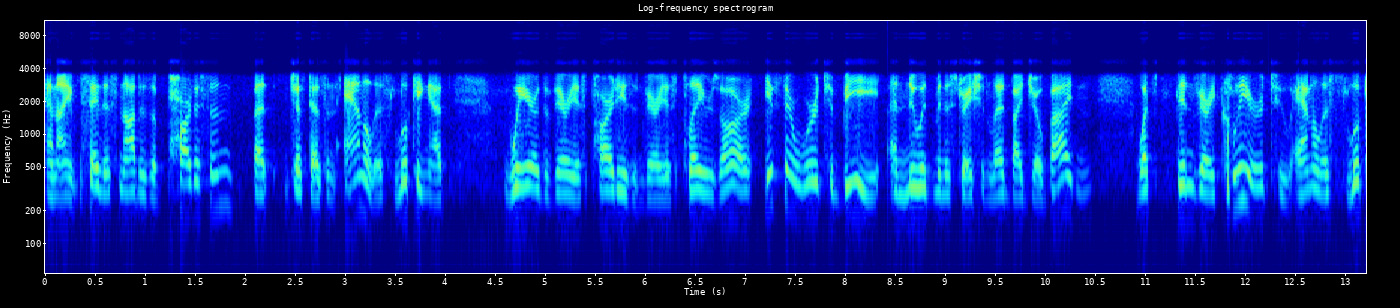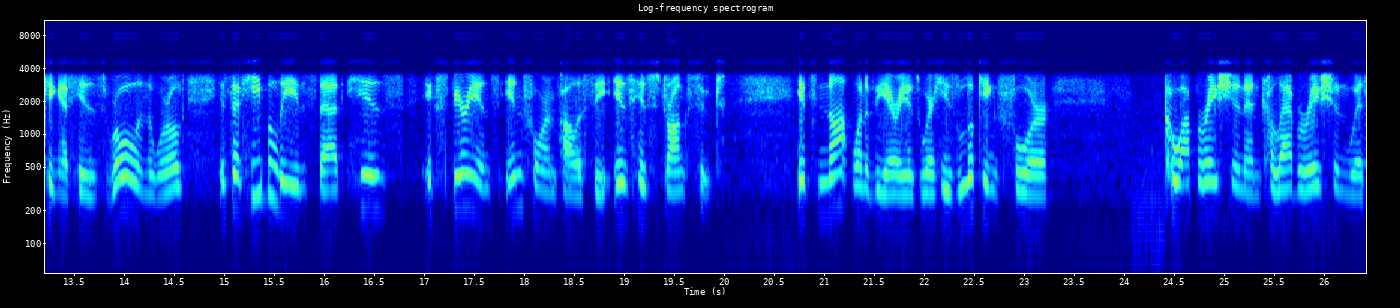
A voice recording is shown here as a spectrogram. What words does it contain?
and I say this not as a partisan, but just as an analyst looking at where the various parties and various players are. If there were to be a new administration led by Joe Biden, what's been very clear to analysts looking at his role in the world is that he believes that his experience in foreign policy is his strong suit. It's not one of the areas where he's looking for cooperation and collaboration with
